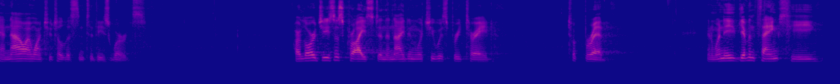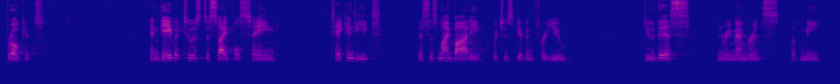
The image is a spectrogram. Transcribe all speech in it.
And now I want you to listen to these words. Our Lord Jesus Christ, in the night in which he was betrayed, took bread. And when he had given thanks, he broke it and gave it to his disciples, saying, Take and eat. This is my body, which is given for you. Do this in remembrance of me.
